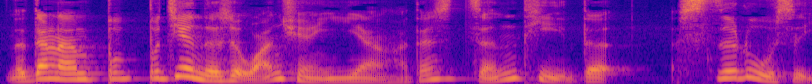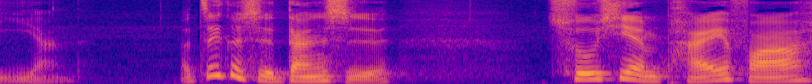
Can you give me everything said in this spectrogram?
那当然不不见得是完全一样啊，但是整体的思路是一样的啊。这个是当时出现排华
